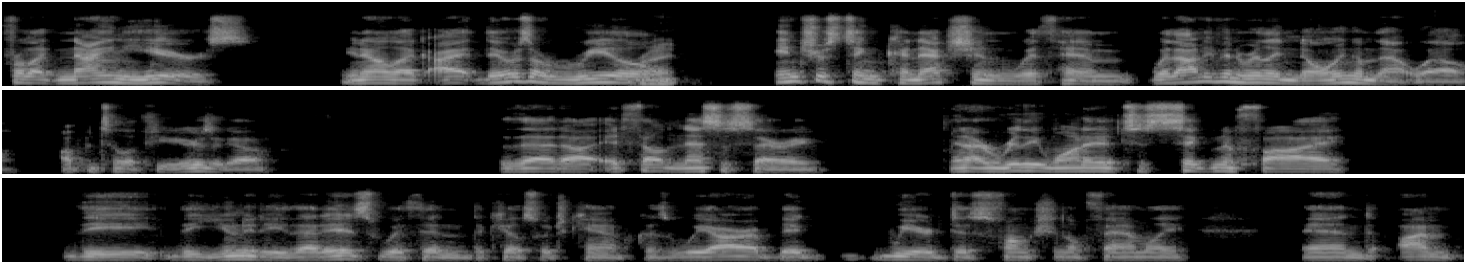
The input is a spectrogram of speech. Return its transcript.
for like nine years, you know, like I, there was a real Right. interesting connection with him without even really knowing him that well up until a few years ago that uh, it felt necessary and i really wanted it to signify the the unity that is within the killswitch camp because we are a big weird dysfunctional family and i'm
